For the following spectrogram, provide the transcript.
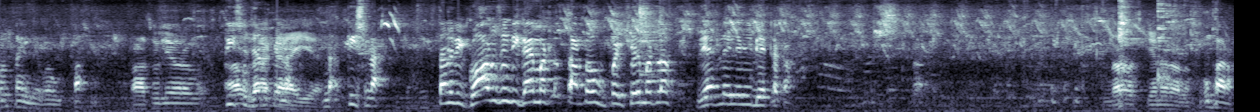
હોતા નહીં લેવાનું પાછું. ત્રીસ હજાર ના ત્રીસ ના. તને વીઘો આલું છું વીઘાય મતલબ તાર તો પૈસો મતલબ વ્યાજ લઈ લેવી બે ટકા. ના સ્કેનર આલો. ઊભા રહો.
